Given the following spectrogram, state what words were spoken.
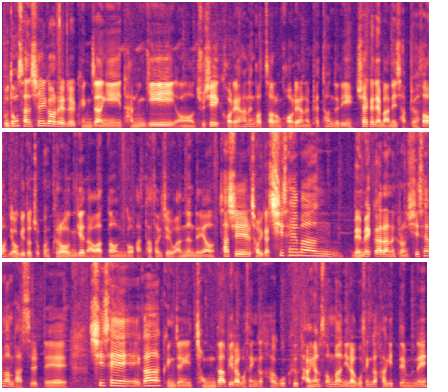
부동산 실거래를 굉장히 단기 어, 주식 거래하는 것처럼 거래하는 패턴들이 최근에 많이 잡혀서 여기도 조금 그런 게 나왔던 것 같아서 이제 왔는데요. 사실 저희가 시세만 매매가라는 그런 시세만 봤을 때 시세가 굉장히 정답이라고 생각하고 그 방향성만이라고 생각하기 때문에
